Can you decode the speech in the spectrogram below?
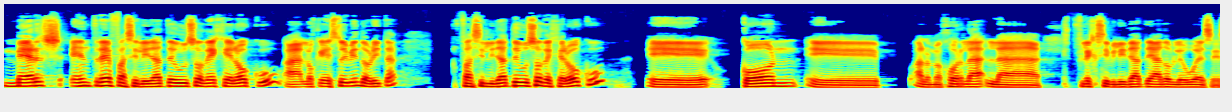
merge entre facilidad de uso de Heroku, a lo que estoy viendo ahorita, facilidad de uso de Heroku eh, con eh, a lo mejor la, la flexibilidad de AWS.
